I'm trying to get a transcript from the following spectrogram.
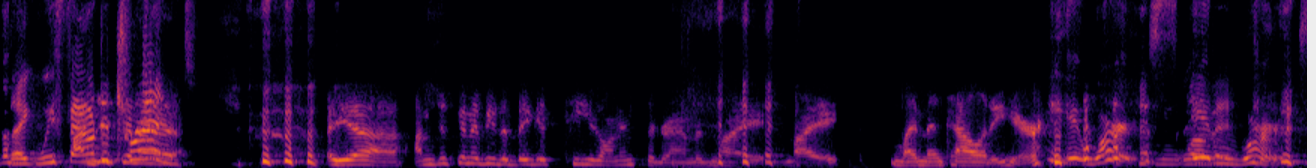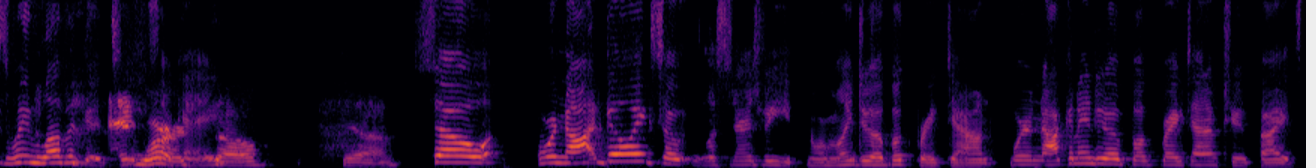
Like we found a just gonna- trend. yeah, I'm just going to be the biggest tease on Instagram is my, my, my mentality here. it works. It, it. works. We love a good tease. It works. okay? So, yeah. So we're not going. So listeners, we normally do a book breakdown. We're not going to do a book breakdown of two fights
